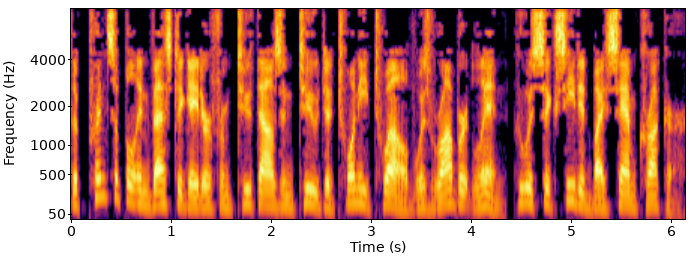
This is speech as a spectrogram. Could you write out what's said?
The principal investigator from 2002 to 2012 was Robert Lin, who was succeeded by Sam Krucker.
